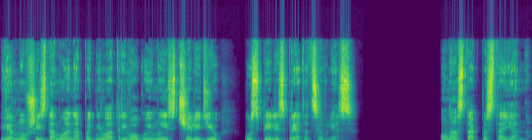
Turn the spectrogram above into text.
Вернувшись домой, она подняла тревогу, и мы с челядью успели спрятаться в лес. У нас так постоянно.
